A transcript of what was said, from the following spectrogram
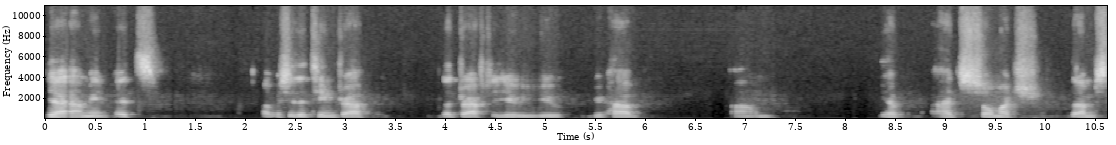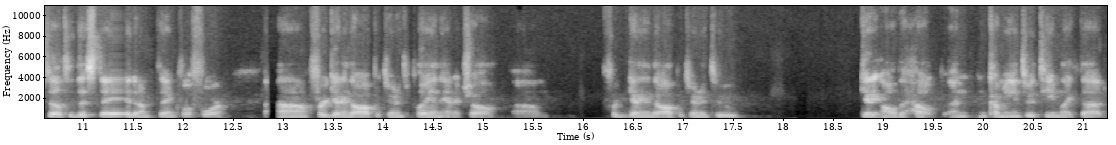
Yeah, I mean it's obviously the team draft that drafted you. You you have um, you have had so much that I'm still to this day that I'm thankful for uh, for getting the opportunity to play in the NHL, um, for getting the opportunity to getting all the help and, and coming into a team like that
